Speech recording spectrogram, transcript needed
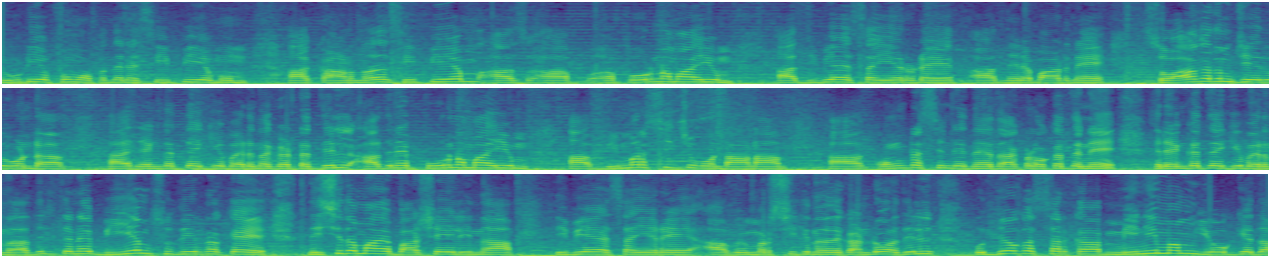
യു ഡി എഫും ഒപ്പം തന്നെ സി പി എമ്മും കാണുന്നത്. സി പി എം പൂർണമായും ദിവ്യ സയ്യരുടെ നിലപാടിനെ സ്വാഗതം ചെയ്തുകൊണ്ട് രംഗത്തേക്ക് വരുന്ന ഘട്ടത്തിൽ അതിനെ പൂർണമായും വിമർശിച്ചുകൊണ്ടാണ് കോൺഗ്രസിന്റെ നേതാക്കളൊക്കെ തന്നെ രംഗത്തേക്ക് വരുന്നത്. അതിൽ തന്നെ ബി എം സുധീറിനൊക്കെ നിശിതമായ ഭാഷയിൽ ഇന്ന് ദിവ്യ സയ്യരെ വിമർശിക്കുന്നത് കണ്ടു. അതിൽ ഉദ്യോഗസ്ഥർക്ക് മിനിമം യോഗ്യത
